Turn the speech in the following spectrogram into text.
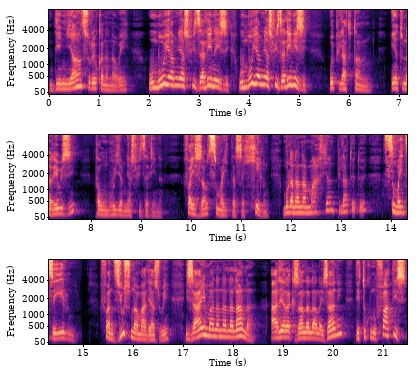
Dia niantso ireo ka nanao hoe, Omboy amin'ny hazo fijaliana izy! Omboy amin'ny hazo fijaliana izy! Hoy Pilato taminy, Entonareo izy ka omboy amin'ny hazo fijaliana, fa izaho tsy mahita izay helony. Mbola nanamafy ihany Pilato eto hoe tsy mahita izay helony. Fa ny Jiosy namaly azy hoe, Izahay manana lalàna, ary araka izany lalàna izany dia tokony ho faty izy,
